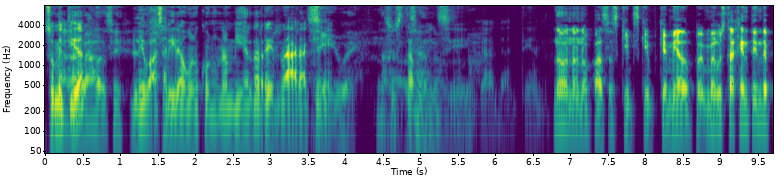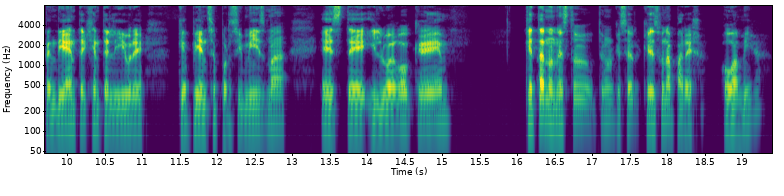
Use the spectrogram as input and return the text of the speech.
sometida, Agarrado, sí. le va a salir a uno con una mierda re rara que... Sí, güey. No, eso está o sea, muy... no, sí, no, ya, ya entiendo. No, no, no paso. Skip, skip. Qué miedo. Me gusta gente independiente, gente libre, que piense por sí misma. Este, y luego que. ¿Qué tan honesto tengo que ser? ¿Que es una pareja o amiga?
